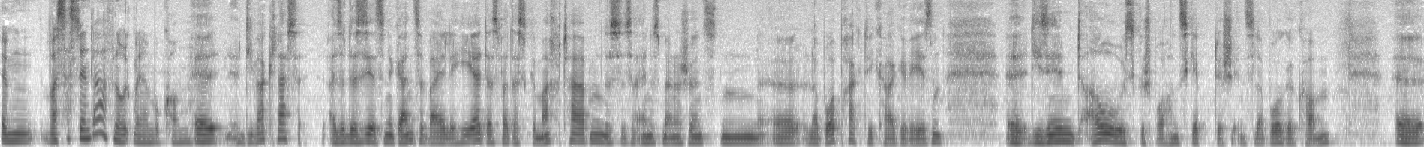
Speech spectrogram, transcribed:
Ähm, was hast du denn da für eine Rückmeldung bekommen? Äh, die war klasse. Also das ist jetzt eine ganze Weile her, dass wir das gemacht haben. Das ist eines meiner schönsten äh, Laborpraktika gewesen. Äh, die sind ausgesprochen skeptisch ins Labor gekommen. Äh,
